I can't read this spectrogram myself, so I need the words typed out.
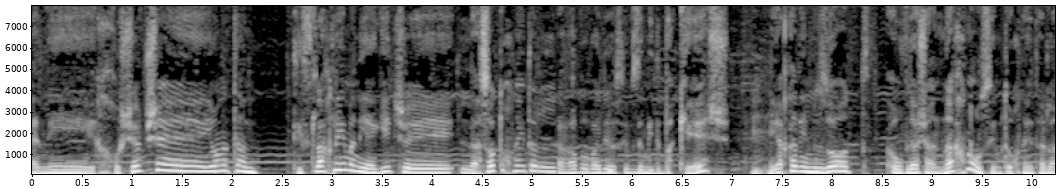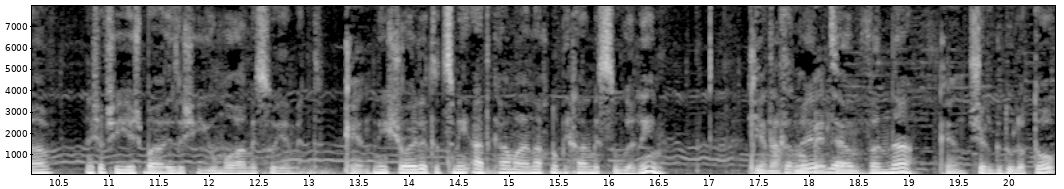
אני חושב שיונתן, תסלח לי אם אני אגיד שלעשות תוכנית על הרב עובדיה יוסף זה מתבקש. יחד עם זאת, העובדה שאנחנו עושים תוכנית עליו, אני חושב שיש בה איזושהי יומרה מסוימת. כן. אני שואל את עצמי עד כמה אנחנו בכלל מסוגלים. כי אנחנו להתקרב בעצם... להבנה כן. של גדולתו,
